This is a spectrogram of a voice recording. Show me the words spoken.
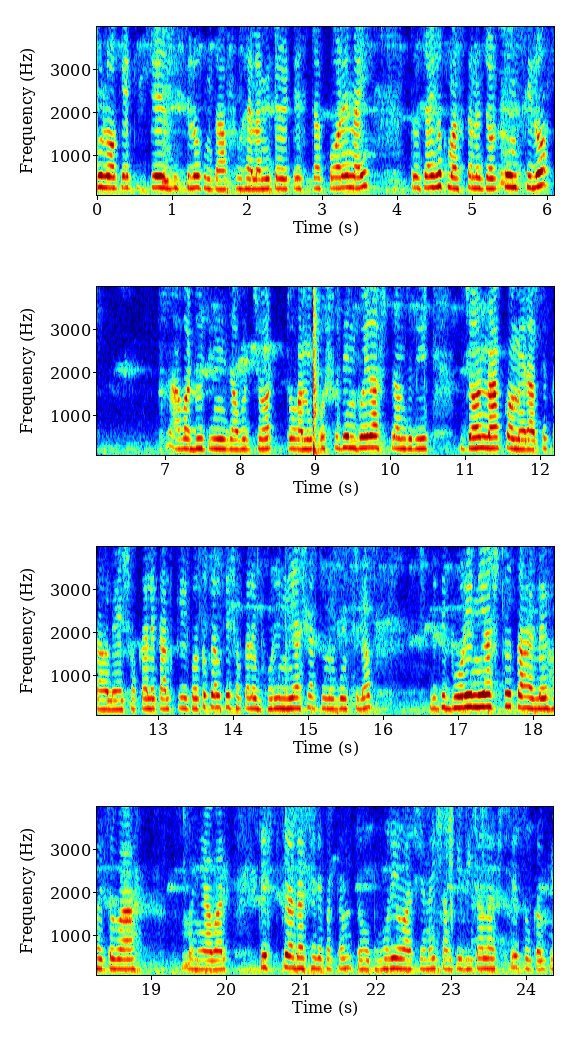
হলো, ওকে টেস্ট দিছিল, কিন্তু আফু হেলামি করে টেস্টটা করে নাই। তো যাই হোক, মাঝখানে জ্বর কম ছিল আবার দুই, তিন দিন যাবত জ্বর। তো আমি পরশু দিন বই আসছিলাম, যদি জ্বর না কমে রাতে, তাহলে সকালে কালকে, গতকালকে সকালে ভোরে নিয়ে আসার জন্য বলছিলাম। যদি ভোরে নিয়ে আসতো, তাহলে হয়তো বা মানে আবার টেস্ট করে দেখাতে পারতাম। তো ভোরেও আসে নাই, কালকে বিকাল আসছে, তো কালকে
